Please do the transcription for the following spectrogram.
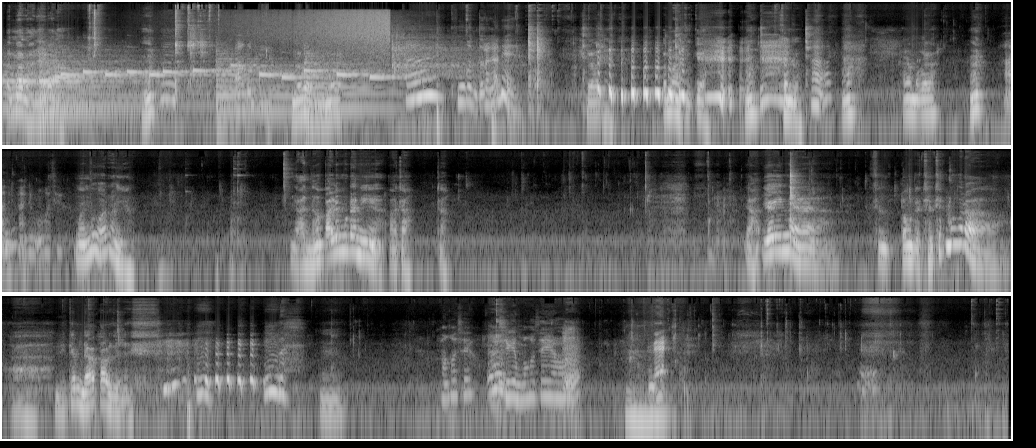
엄마도 안 해봐. 응? 먹으세요. 먹어, 먹어. 아, 큰건 들어가네. 그래. 엄마 줄게. 응? 선주. 아, 어? 하나 먹어라. 응? 아니, 아니 먹으세요. 뭐 먹어라. 야, 너무 빨리 먹다니. 아, 자, 자. 야, 여기 있네. 선, 동대 천천히 먹어라. 아, 니 때문에 내가 빠르겠네. 응. 먹으세요. 맛있게 먹으세요. 네.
